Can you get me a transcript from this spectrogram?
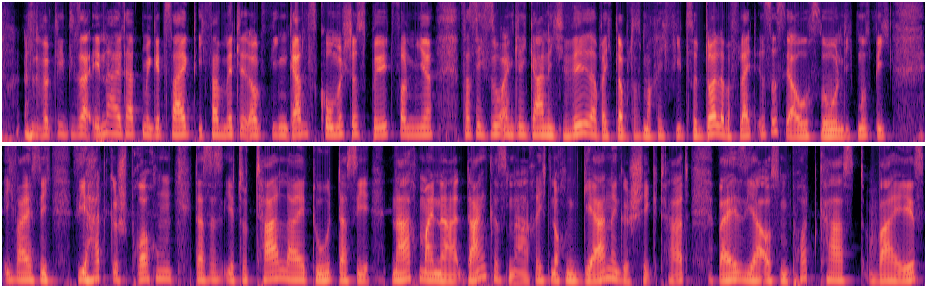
wirklich dieser Inhalt hat mir gezeigt, ich vermittel irgendwie ein ganz komisches Bild von mir, was ich so eigentlich gar nicht will, aber ich glaube, das mache ich viel zu doll, aber vielleicht ist es ja auch so und ich muss mich, ich weiß nicht, sie hat gesprochen, dass es ihr total leid tut, dass sie nach meiner Dankesnachricht noch ein Gerne geschickt hat, weil sie ja aus dem Podcast weiß,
